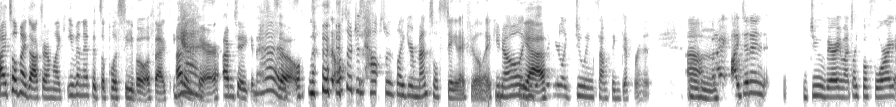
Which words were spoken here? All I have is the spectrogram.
I told my doctor, I'm like, even if it's a placebo effect, I yes. don't care. I'm taking yes. it. So it also just helps with like your mental state. I feel like you know, like yeah, you you're like doing something different. Um, mm-hmm. But I, I didn't do very much like before I,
